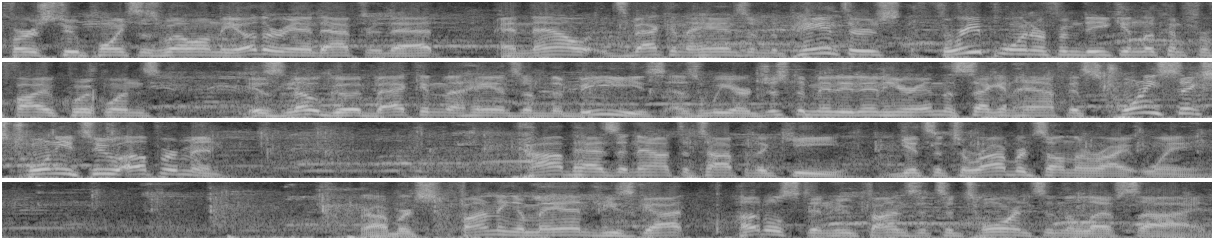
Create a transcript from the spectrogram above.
first two points as well on the other end after that. And now it's back in the hands of the Panthers. Three pointer from Deacon looking for five quick ones is no good. Back in the hands of the Bees as we are just a minute in here in the second half. It's 26 22 Upperman. Cobb has it now at the top of the key. Gets it to Roberts on the right wing. Roberts finding a man. He's got Huddleston who finds it to Torrance in the left side.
